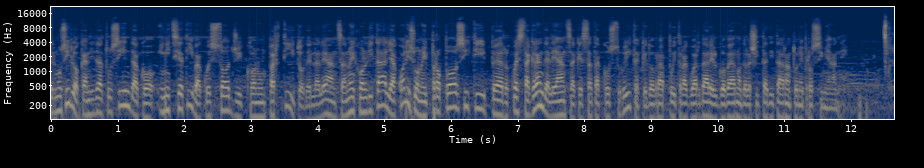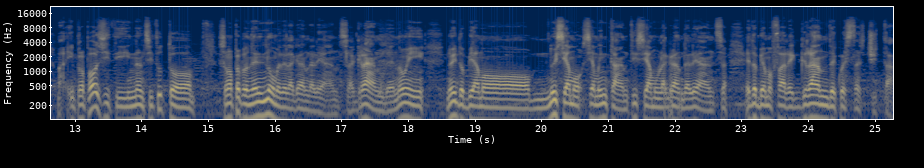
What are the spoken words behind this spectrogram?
Walter Musillo, candidato sindaco, iniziativa quest'oggi con un partito dell'alleanza Noi con l'Italia. Quali sono i propositi per questa grande alleanza che è stata costruita e che dovrà poi traguardare il governo della città di Taranto nei prossimi anni? Ma I propositi innanzitutto sono proprio nel nome della grande alleanza, grande, noi, noi, dobbiamo, noi siamo, siamo, in tanti, siamo una grande alleanza e dobbiamo fare grande questa città,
